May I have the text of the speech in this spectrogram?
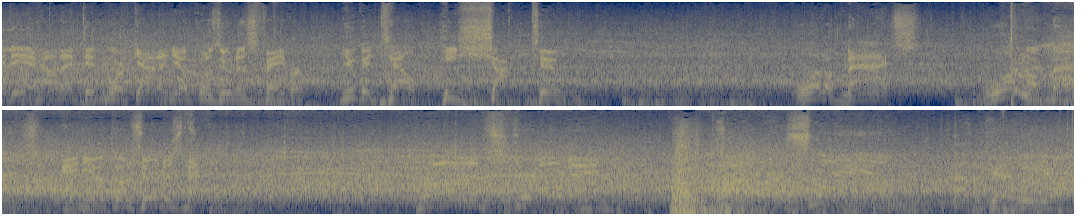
idea how that didn't work out in Yokozuna's favor. You can tell he's shocked too. What a match. What a match. And Yokozuna's back. Braun Strowman. Power slam. I don't care who you are.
